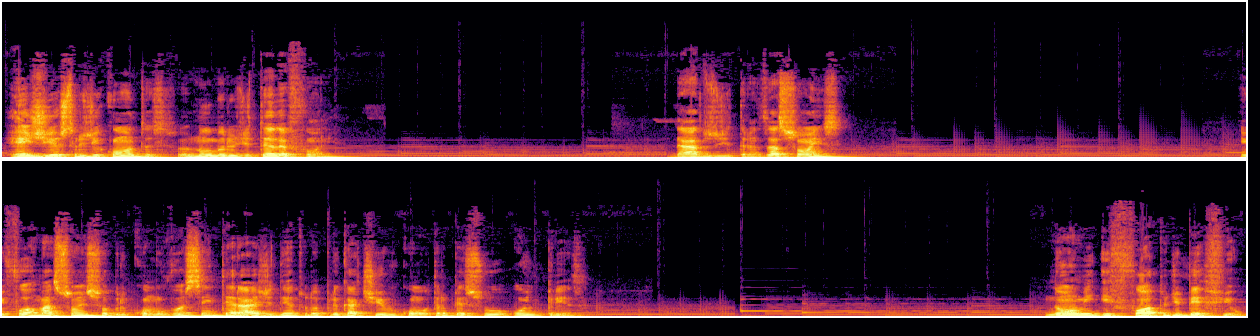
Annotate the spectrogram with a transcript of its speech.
Registro de contas, o número de telefone. Dados de transações informações sobre como você interage dentro do aplicativo com outra pessoa ou empresa. Nome e foto de perfil.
